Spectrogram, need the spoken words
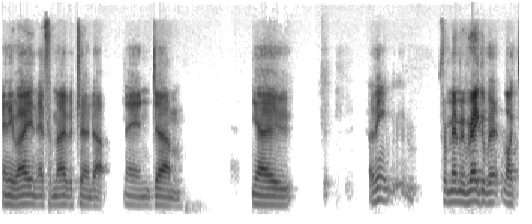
Anyway, and Efimova turned up, and um, you know, I think from memory, Rikke went like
